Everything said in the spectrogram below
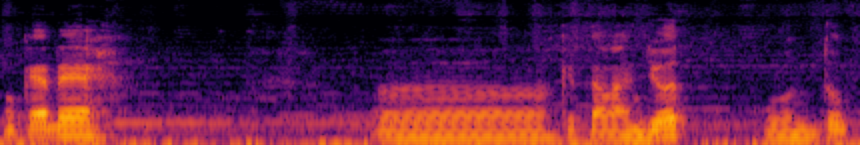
Oke deh. Uh, kita lanjut untuk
